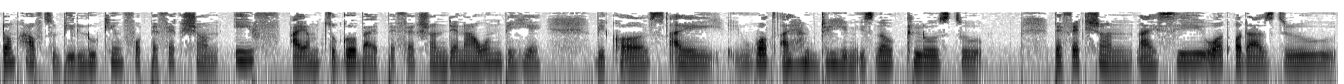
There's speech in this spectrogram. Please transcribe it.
don't have to be looking for perfection. If I am to go by perfection, then I won't be here because I what I am doing is not close to perfection. I see what others do,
